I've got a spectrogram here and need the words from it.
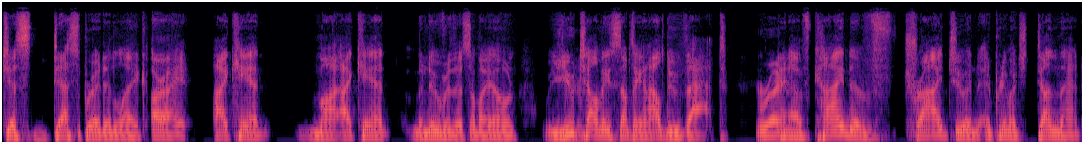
just desperate and like, all right, I can't my I can't maneuver this on my own. You Mhm. tell me something and I'll do that. right. And I've kind of tried to and, and pretty much done that.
